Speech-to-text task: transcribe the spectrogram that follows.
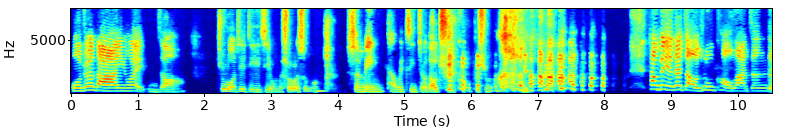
我觉得大家因为你知道《侏罗纪》第一集我们说了什么？生命它会自己找到出口，不是吗？他们也在找出口啦，真的。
